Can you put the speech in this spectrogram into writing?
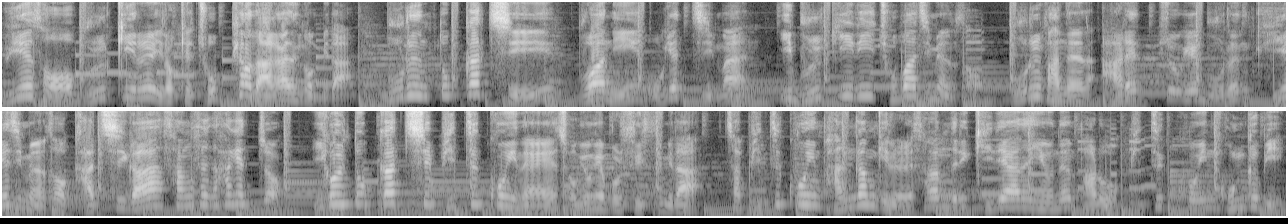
위에서 물길을 이렇게 좁혀 나가는 겁니다. 물은 똑같이 무한히 오겠지만 이 물길이 좁아지면서 물을 받는 아래쪽의 물은 귀해지면서 가치가 상승하겠죠. 이걸 똑같이 비트코인에 적용해 볼 수 있습니다. 자, 비트코인 반감기를 사람들이 기대하는 이유는 바로 비트코인 공급이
